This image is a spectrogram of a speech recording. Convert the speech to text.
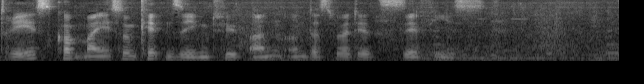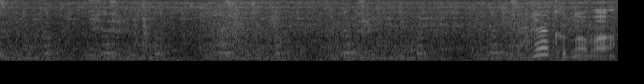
drehst, kommt meine ich so ein Kettensägentyp an und das wird jetzt sehr fies. Ja, gucken wir mal.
